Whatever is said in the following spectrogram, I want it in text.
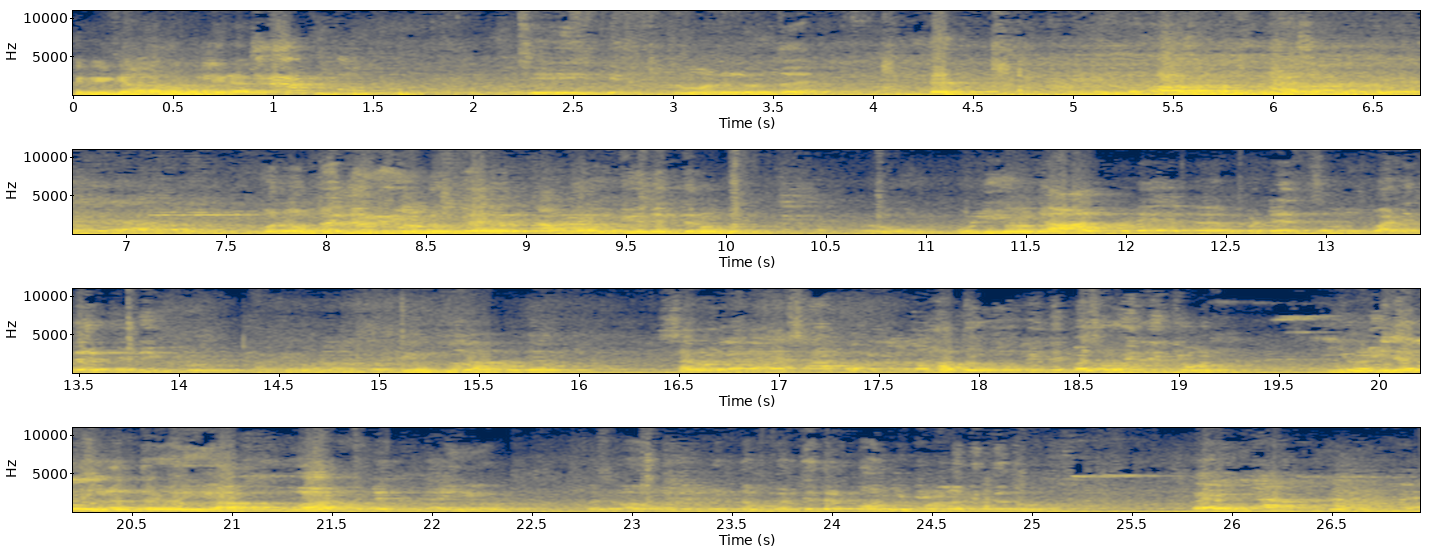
वीडियो ले रहा ठीक है तुम्हारे लोन तो है। और हम पे देखिए यूट्यूब पे? आपका वीडियो देखते रहो। बोली होंगे आल पटेल पटेल से मुँह पाटीदार जी देखियो सर्वजन साफ़ हो हाँ तो वो भी बस वही देखियो यो ये जगह तुरंत वो ये आपको वो आल पटेल आइयो बस वो नंबर देते कौन भी फ़ोन लगते तो नहीं जब मैं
